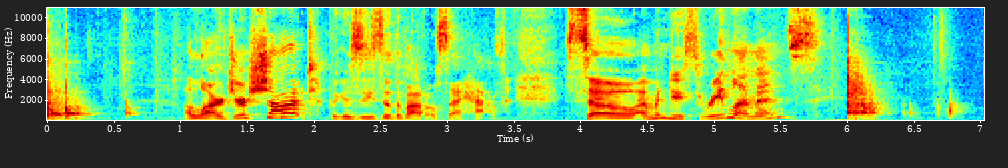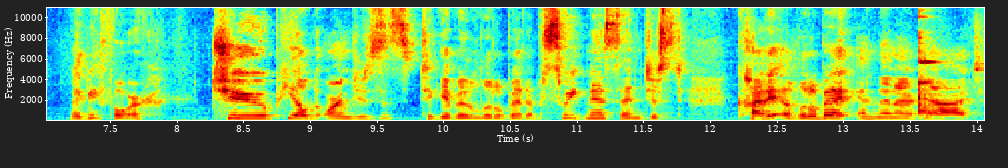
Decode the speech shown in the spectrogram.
a larger shot because these are the bottles I have. So I'm gonna do three lemons, maybe four two peeled oranges to give it a little bit of sweetness and just cut it a little bit. And then I've got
